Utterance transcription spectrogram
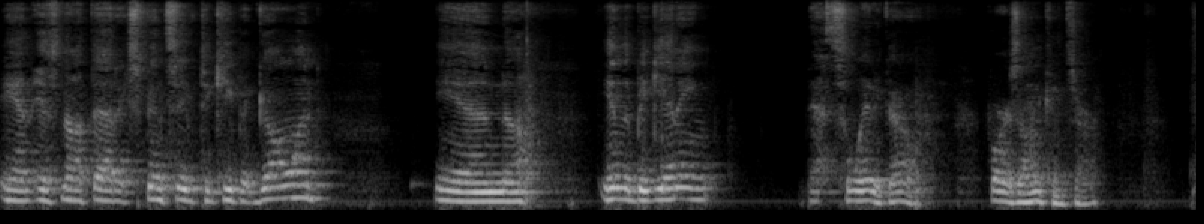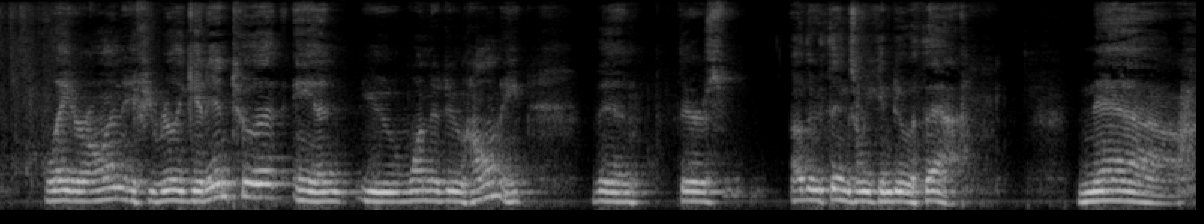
And it's not that expensive to keep it going. And uh, in the beginning that's the way to go as far as I'm concerned. Later on, if you really get into it and you want to do honing, then there's other things we can do with that. Now,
